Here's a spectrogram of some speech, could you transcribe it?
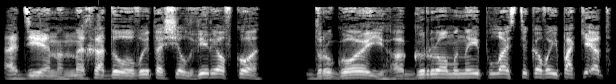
Один на ходу вытащил веревку, другой — огромный пластиковый пакет,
